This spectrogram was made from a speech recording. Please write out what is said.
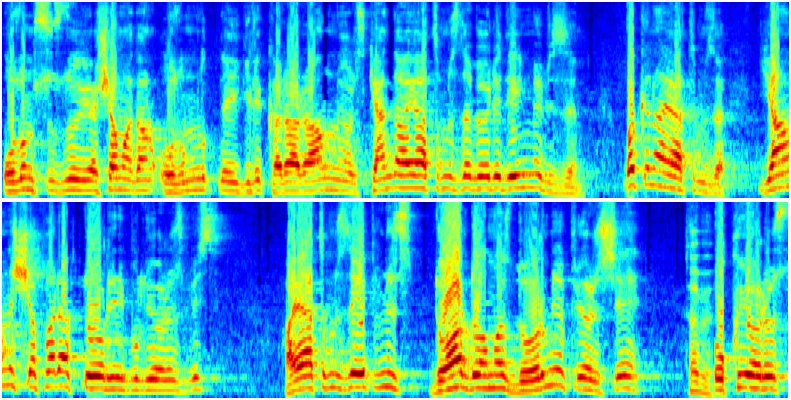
Olumsuzluğu yaşamadan olumlulukla ilgili karar almıyoruz. Kendi hayatımızda böyle değil mi bizim? Bakın hayatımıza. Yanlış yaparak doğruyu buluyoruz biz. Hayatımızda hepimiz doğar doğmaz doğru mu yapıyoruz şey? Tabii. Okuyoruz,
